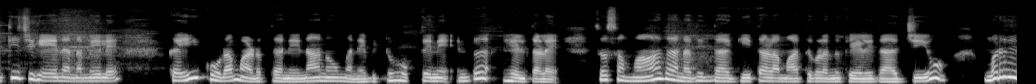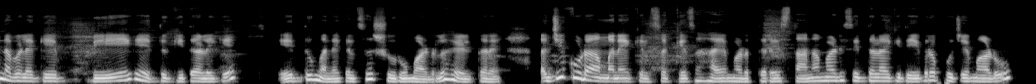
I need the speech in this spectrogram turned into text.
ಇತ್ತೀಚೆಗೆ ನನ್ನ ಮೇಲೆ ಕೈ ಕೂಡ ಮಾಡುತ್ತಾನೆ. ನಾನು ಮನೆ ಬಿಟ್ಟು ಹೋಗ್ತೇನೆ ಅಂತ ಹೇಳ್ತಾಳೆ. ಸೊ ಸಮಾಧಾನದಿಂದ ಗೀತಾಳ ಮಾತುಗಳನ್ನು ಕೇಳಿದ ಅಜ್ಜಿಯು ಮರುದಿನ ಬೆಳಗ್ಗೆ ಬೇಗ ಎದ್ದು ಗೀತಾಳಿಗೆ ಎದ್ದು ಮನೆ ಕೆಲಸ ಶುರು ಮಾಡಲು ಹೇಳ್ತಾರೆ. ಅಜ್ಜಿ ಕೂಡ ಮನೆ ಕೆಲಸಕ್ಕೆ ಸಹಾಯ ಮಾಡುತ್ತಾರೆ. ಸ್ನಾನ ಮಾಡಿ ಸಿದ್ಧಳಾಗಿ ದೇವರ ಪೂಜೆ ಮಾಡು.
